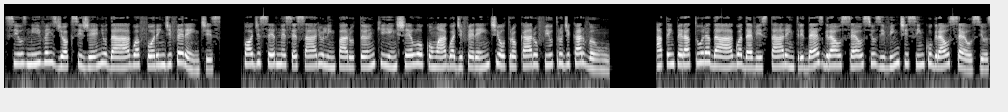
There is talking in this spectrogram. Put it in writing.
Se os níveis de oxigênio da água forem diferentes, pode ser necessário limpar o tanque e enchê-lo com água diferente ou trocar o filtro de carvão. A temperatura da água deve estar entre 10 graus Celsius e 25 graus Celsius.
